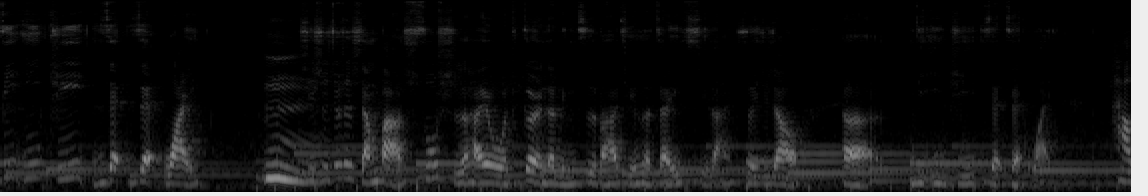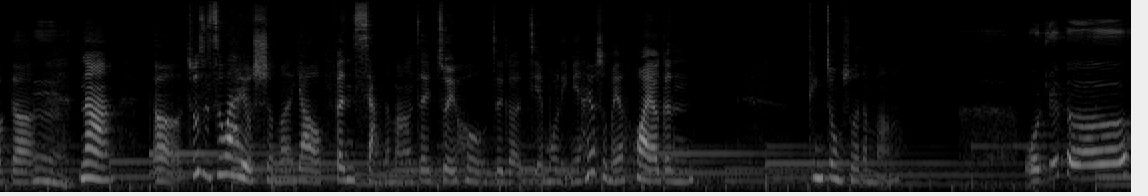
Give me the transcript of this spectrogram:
V E G Z Z Y，嗯，其实就是想把素食还有我个人的名字把它结合在一起啦，所以就叫呃 V E G Z Z Y。好的，嗯，那呃除此之外还有什么要分享的吗？在最后这个节目里面还有什么话要跟听众说的吗？我觉得，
